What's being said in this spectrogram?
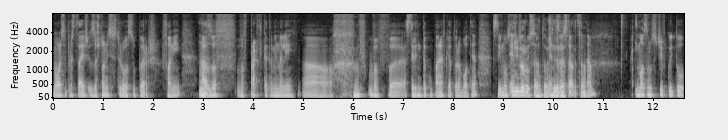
можеш да си представиш защо ни се струва супер фани. Mm. Аз в, в практиката ми, нали, а, в, в, в средната компания, в която работя, съм имал случаи, Endurus, в които... Endurus, да. Имал съм случаи, в които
